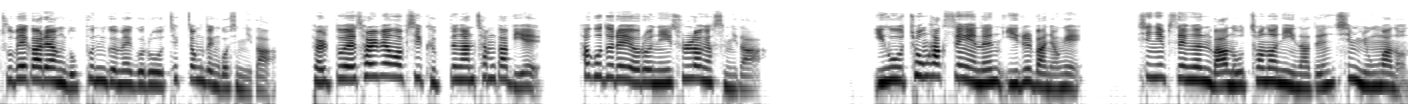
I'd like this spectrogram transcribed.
2배가량 높은 금액으로 책정된 것입니다. 별도의 설명 없이 급등한 참가비에 학우들의 여론이 술렁였습니다. 이후 총 학생회는 이를 반영해 신입생은 15,000원이 인하된 16만 원,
